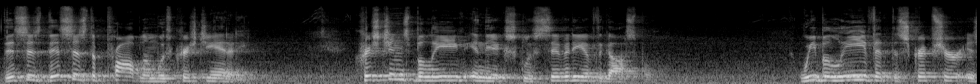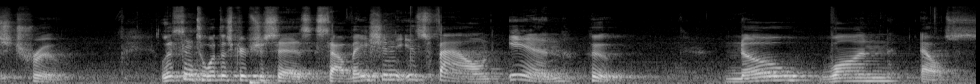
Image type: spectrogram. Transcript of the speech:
This is, this is the problem with Christianity. Christians believe in the exclusivity of the gospel. We believe that the scripture is true. Listen to what the scripture says salvation is found in who? No one else.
